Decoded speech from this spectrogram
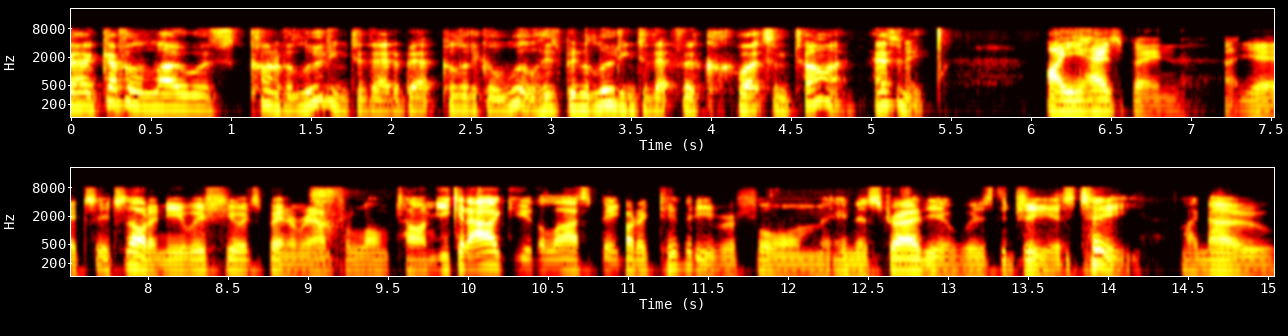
uh, Governor Lowe was kind of alluding to that about political will. He's been alluding to that for quite some time, hasn't he? Oh, he has been. Uh, yeah, it's it's not a new issue. It's been around for a long time. You could argue the last big productivity reform in Australia was the GST. I know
